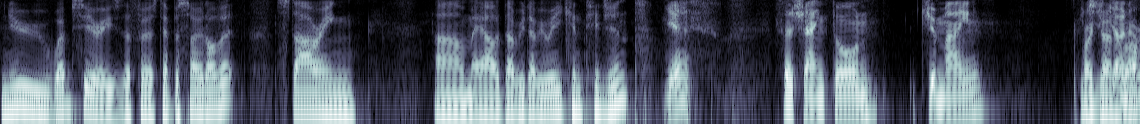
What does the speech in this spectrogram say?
new web series, the first episode of it, starring um, our WWE contingent. Yes. So Shane Thorne, Jermaine, which is Rojona Jonah Rock.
